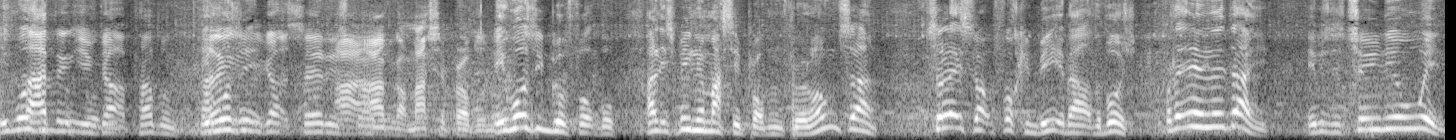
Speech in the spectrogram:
it wasn't I think you've got a problem. It I think wasn't- you've got a serious I, problem. I've got massive problems. It wasn't good football, and it's been a massive problem for a long time. So let's not fucking beat about the bush. But at the end of the day, it was a 2 0 win.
